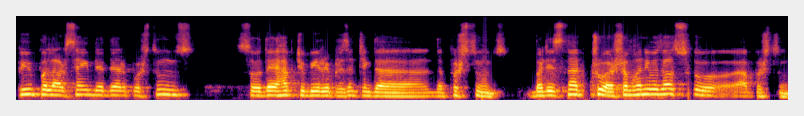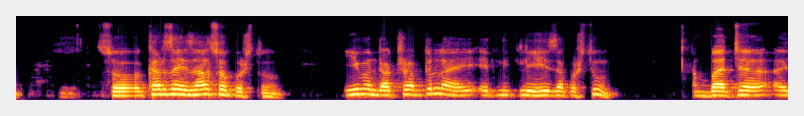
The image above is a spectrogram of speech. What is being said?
people are saying that they're Pashtuns, so they have to be representing the, the Pashtuns. But it's not true. Ashraf Ghani was also a Pashtun. So Karzai is also a Pashtun. Even Dr. Abdullah, ethnically, he's a Pashtun but uh, uh,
